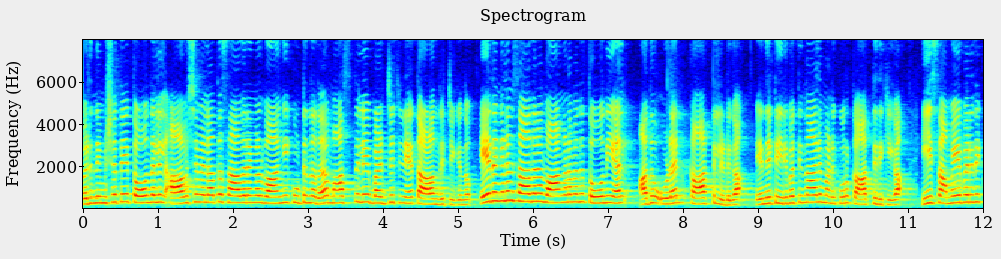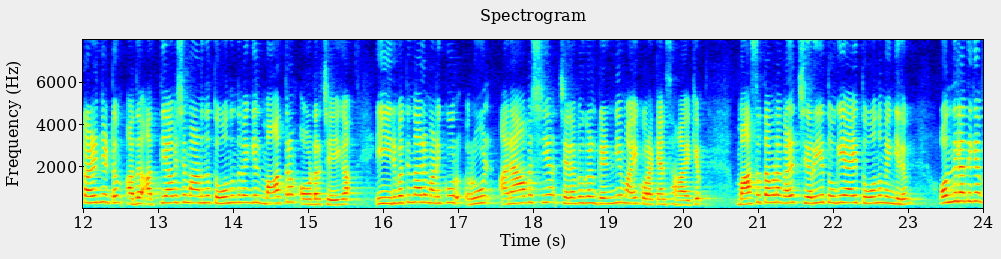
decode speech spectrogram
ഒരു നിമിഷത്തെ തോന്നലിൽ ആവശ്യമില്ലാത്ത സാധനങ്ങൾ വാങ്ങിക്കൂട്ടുന്നത് മാസത്തിലെ ബഡ്ജറ്റിനെ താളം തെറ്റിക്കുന്നു. ഏതെങ്കിലും സാധനം വാങ്ങണമെന്ന് തോന്നിയാൽ അത് ഉടൻ കാർട്ടിലിടുക. എന്നിട്ട് ഇരുപത്തിനാല് മണിക്കൂർ കാത്തിരിക്കുക. ഈ സമയപരിധി കഴിഞ്ഞിട്ടും അത് അത്യാവശ്യമാണെന്ന് തോന്നുന്നുവെങ്കിൽ മാത്രം ഓർഡർ ചെയ്യുക. ഈ ഇരുപത്തിനാല് മണിക്കൂർ റൂൾ അനാവശ്യ ചെലവുകൾ ഗണ്യമായി കുറയ്ക്കാൻ സഹായിക്കും. മാസത്തവണകൾ ചെറിയ തുകയായി തോന്നുമെങ്കിലും ഒന്നിലധികം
